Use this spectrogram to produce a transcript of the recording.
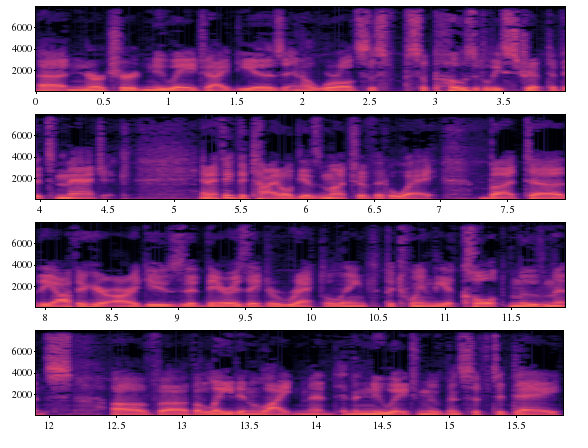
uh, Nurtured New Age Ideas in a World Sus- Supposedly Stripped of Its Magic." And I think the title gives much of it away. But uh, the author here argues that there is a direct link between the occult movements of uh, the late Enlightenment and the New Age movements of today,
